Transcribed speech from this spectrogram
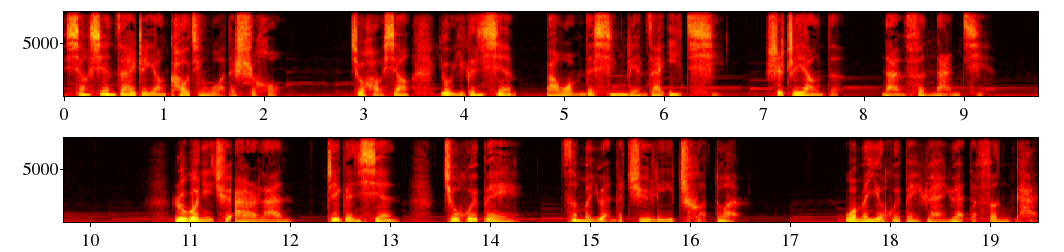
像现在这样靠近我的时候，就好像有一根线把我们的心连在一起，是这样的难分难解。如果你去爱尔兰，这根线就会被这么远的距离扯断，我们也会被远远的分开，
